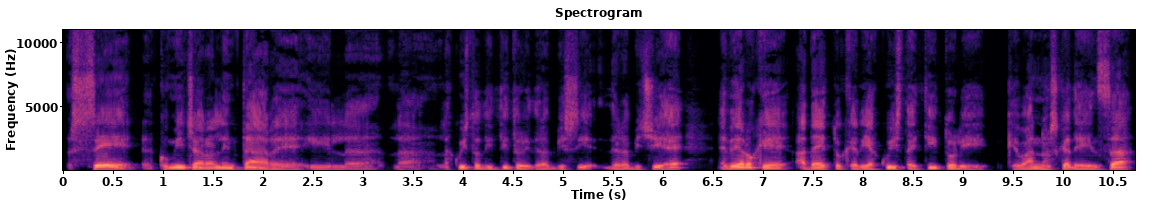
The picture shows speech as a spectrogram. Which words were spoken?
Se eh, comincia a rallentare il, la, l'acquisto di titoli della, BC, della BCE, è vero che ha detto che riacquista i titoli che vanno a scadenza,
